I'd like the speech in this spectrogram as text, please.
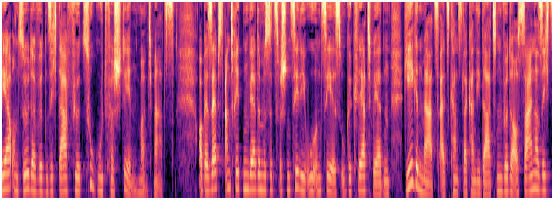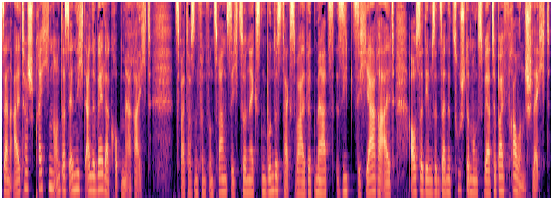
Er und Söder würden sich dafür zu gut verstehen, meint Merz. Ob er selbst antreten werde, müsse zwischen CDU und CSU geklärt werden. Gegen Merz als Kanzlerkandidaten würde aus seiner Sicht sein Alter sprechen und dass er nicht alle Wählergruppen erreicht. 2025 zur nächsten Bundestagswahl wird Merz 70 Jahre alt. Außerdem sind seine Zustimmungswerte bei Frauen schlecht.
